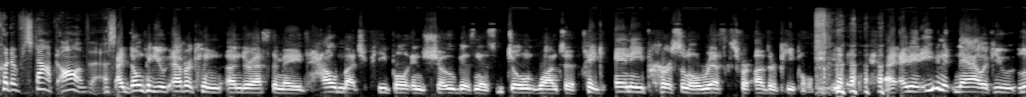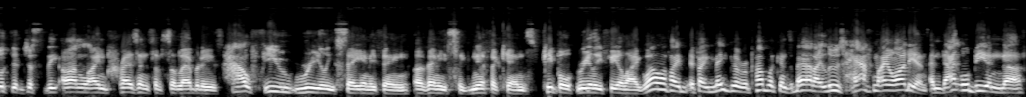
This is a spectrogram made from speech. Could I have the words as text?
could have stopped all of this. I don't think you ever can underestimate how much people in show business don't want to take any personal risks for other people. I, I mean, even now, if you looked at just the online presence of celebrities, how few really say anything of any significance. People really feel like, well, if I if I make the Republicans mad, I lose half my audience, and that will be enough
